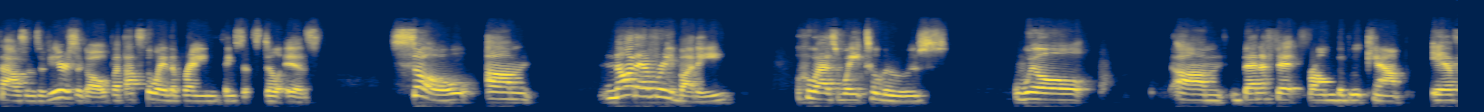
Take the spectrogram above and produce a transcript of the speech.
thousands of years ago, but that's the way the brain thinks it still is. So, um, not everybody who has weight to lose will um, benefit from the boot camp if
